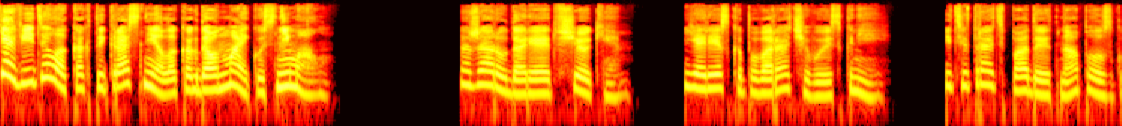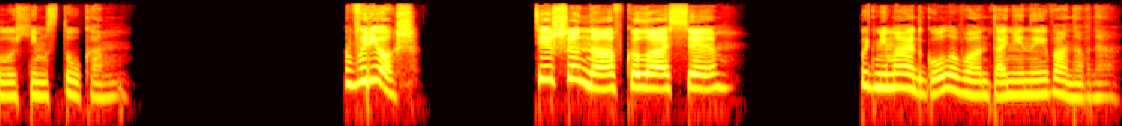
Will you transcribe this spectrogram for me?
Я видела, как ты краснела, когда он майку снимал». Жар ударяет в щеки. Я резко поворачиваюсь к ней, и тетрадь падает на пол с глухим стуком. Врешь! Тишина в классе!» Поднимает голову Антонина Ивановна.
